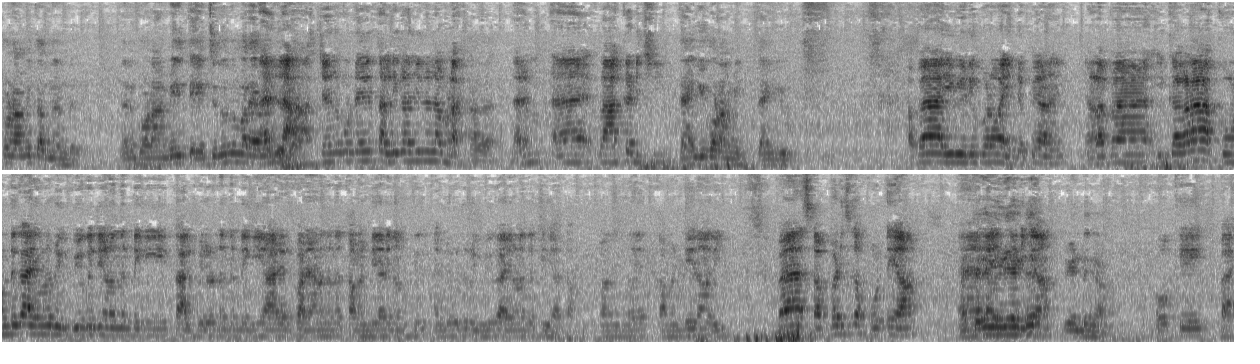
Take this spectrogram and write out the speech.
കൊണാമി തന്നിട്ടുണ്ട്. എന്നാലും കൊണാമി തേച്ചതൊന്നും പറയാൻ ലാസ്റ്റ് തള്ളി കളഞ്ഞില്ലല്ലോ നമ്മളെ. അതെ. എന്തായാലും ബ്ലാക്ക് അടിച്ച് thank you Konami thank you അപ്പൊ ഈ വീഡിയോ കൂടെ ആണ് ഞങ്ങളപ്പോ ഇക്കടെ അക്കൗണ്ട് കാര്യങ്ങൾ റിവ്യൂ ഒക്കെ ചെയ്യണമെന്നുണ്ടെങ്കിൽ താല്പര്യം ഉണ്ടെന്നുണ്ടെങ്കിൽ ആരും പറയുകയാണെന്നുണ്ടെങ്കിൽ കമന്റ് ചെയ്യുകയാണെങ്കിൽ നമുക്ക് അതിന്റെ ഒരു റിവ്യൂ കാര്യങ്ങളൊക്കെ ചെയ്യാം അപ്പൊ നിങ്ങൾ കമന്റ് ചെയ്താൽ മതി. അപ്പൊ സബ് അടിച്ച് സപ്പോർട്ട് ചെയ്യാം. വീഡിയോ വീണ്ടും കാണാം. ഓക്കെ ബൈ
